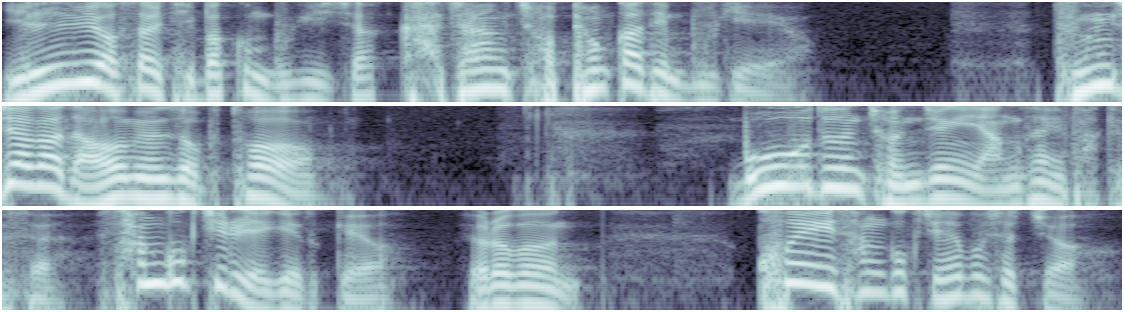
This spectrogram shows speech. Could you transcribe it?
인류 역사를 뒤바꾼 무기이자 가장 저평가된 무기예요. 등자가 나오면서부터 모든 전쟁의 양상이 바뀌었어요. 삼국지를 얘기해 둘게요. 여러분 코에이 삼국지 해보셨죠?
